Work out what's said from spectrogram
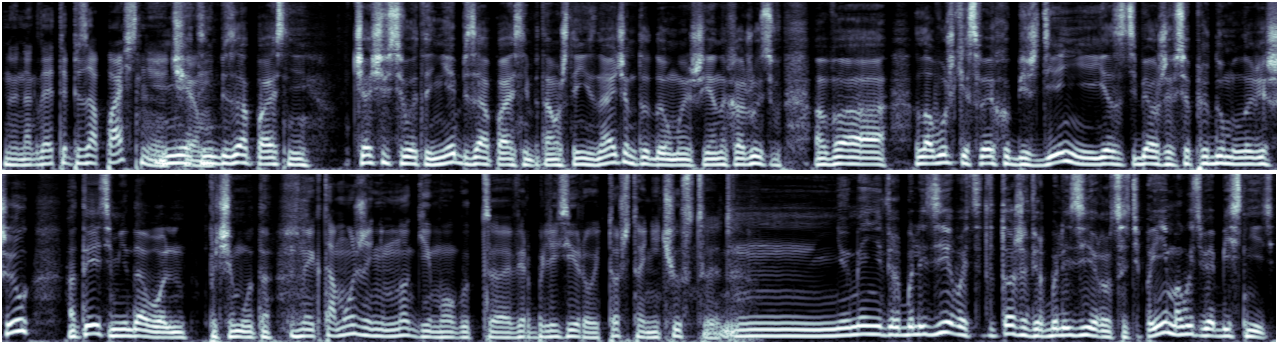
Ну, иногда это безопаснее, Нет, чем... это не безопасней. Чаще всего это небезопаснее, потому что я не знаю, о чем ты думаешь. Я нахожусь в, в ловушке своих убеждений, и я за тебя уже все придумал и решил, а ты этим недоволен почему-то. Ну и к тому же немногие могут э, вербализировать то, что они чувствуют. М, Неумение вербализировать, это тоже вербализируется. Типа, я не могу тебе объяснить.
